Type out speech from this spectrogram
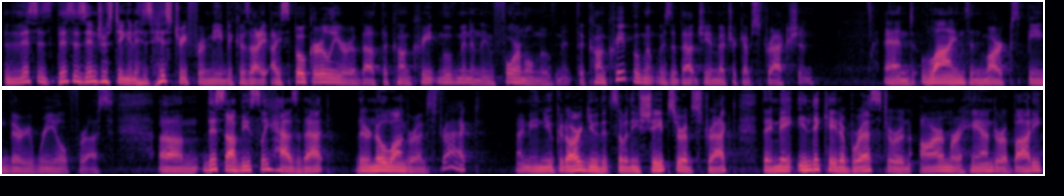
this is, this is interesting in his history for me because I, I, spoke earlier about the concrete movement and the informal movement. The concrete movement was about geometric abstraction and lines and marks being very real for us. Um, this obviously has that. They're no longer abstract. I mean, you could argue that some of these shapes are abstract. They may indicate a breast or an arm or a hand or a body,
